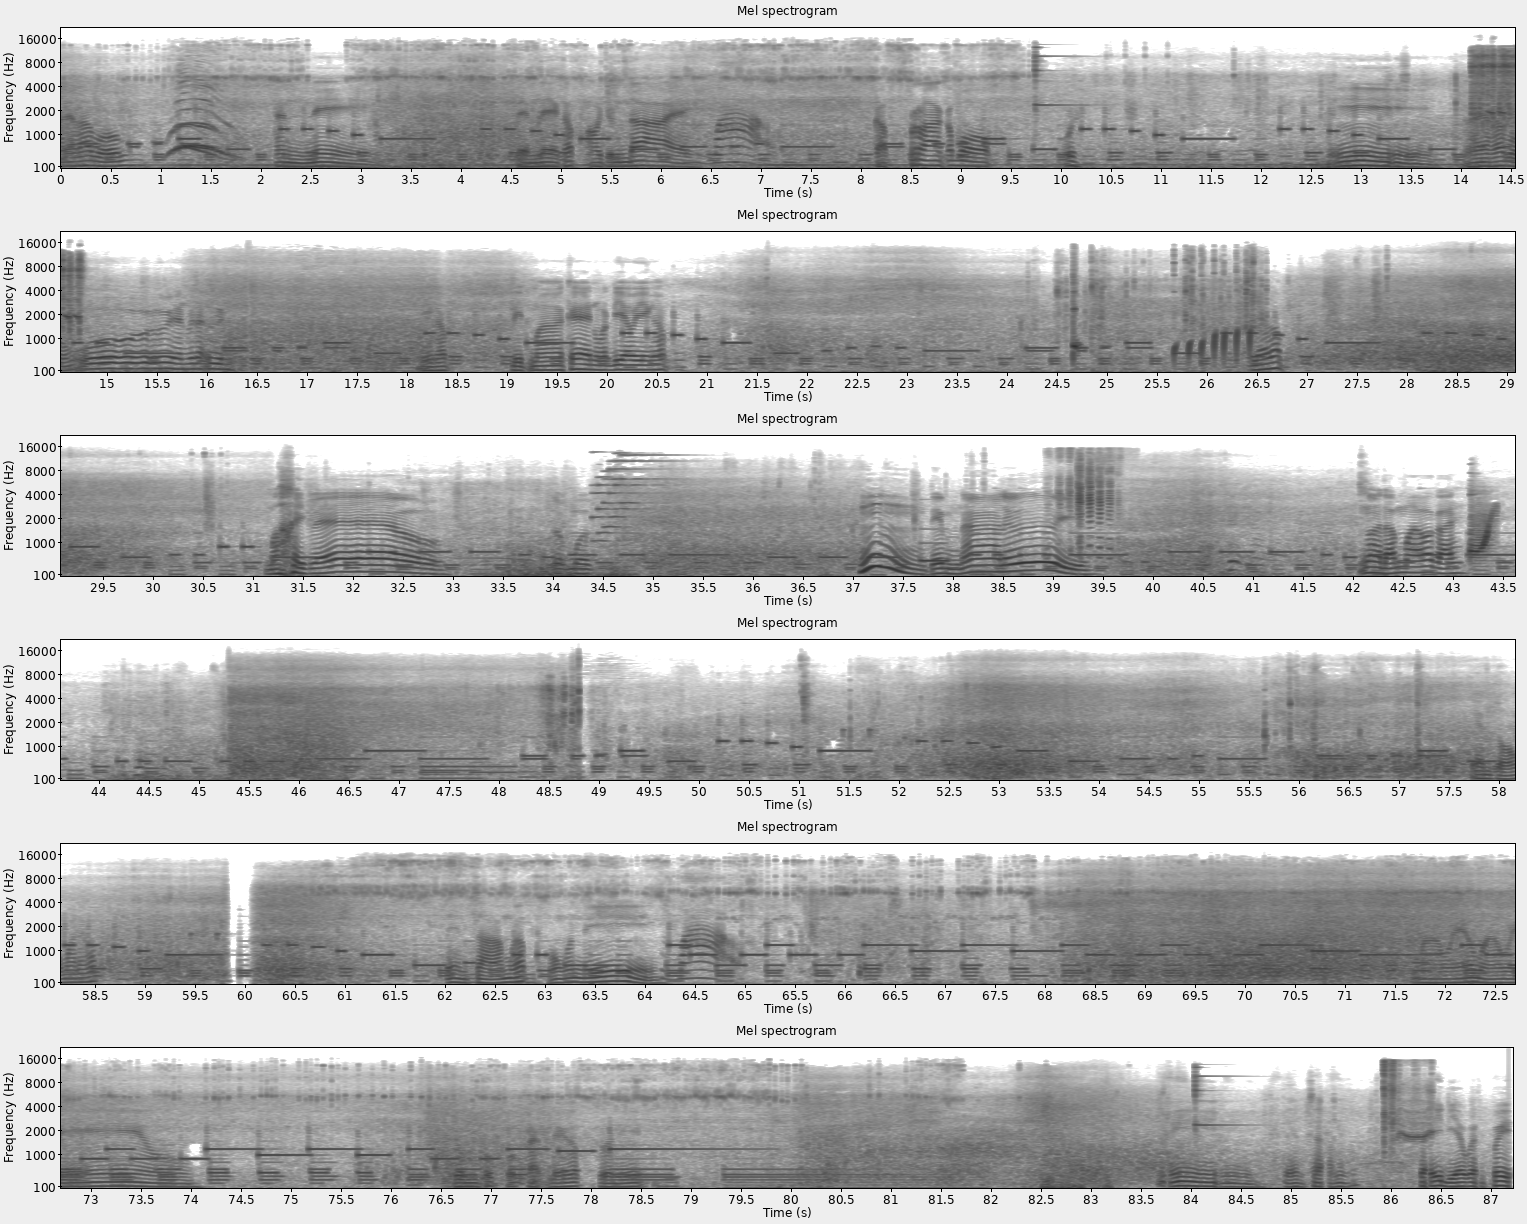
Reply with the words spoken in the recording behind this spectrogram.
มาแล้วครับผมนั่นนี่เต็มเลขครับเอาจนได้ ว้าว กับปลากระบอกอุ้ยนี่มาแล้วครับผมอุ้ยเห็นไปทางอื่น นี่ครับติดมาแค่หนวดเดียวเองครับแล้วครับ มาอีกแล้วลูกหมึกอืมเต็มหน้าเลยหน้าดำมาวะไก่เต็มสองมาแล้วครับ ต็มสามครับของวันนี้ ว้าว มาแววมาแววจมปุ๊บก็กัดเลยครับตัวนี้นี่เต็มสามใช้เดียวกันเป้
